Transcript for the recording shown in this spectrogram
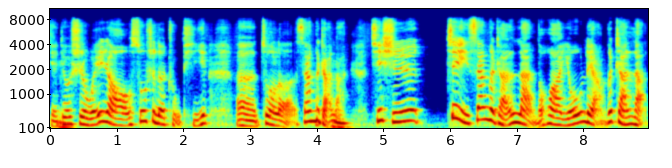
也就是围绕苏轼的主题，呃，做了三个展览。其实这三个展览的话，有两个展览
